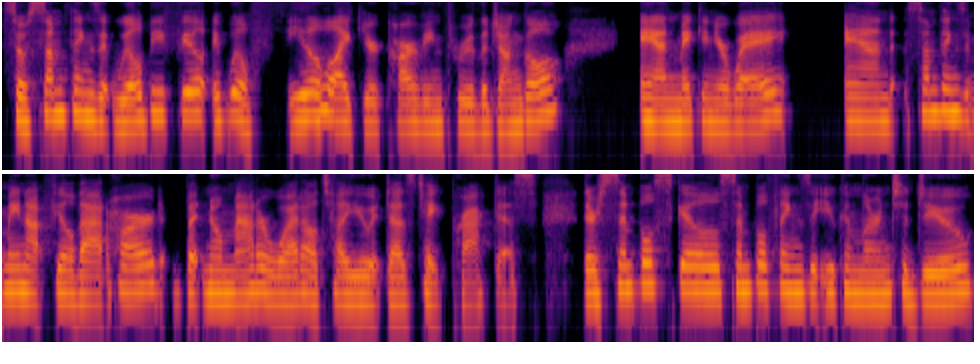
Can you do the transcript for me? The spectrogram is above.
So some things it will be feel it will feel like you're carving through the jungle and making your way. And some things it may not feel that hard, but no matter what, I'll tell you, it does take practice. There's simple skills, simple things that you can learn to do.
